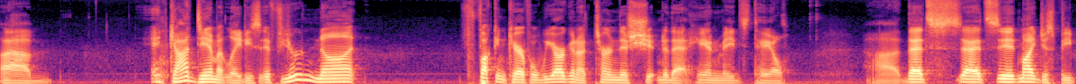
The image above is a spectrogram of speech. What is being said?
Um and god damn it ladies, if you're not fucking careful, we are going to turn this shit into that handmaid's tale. Uh, that's that's it might just be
